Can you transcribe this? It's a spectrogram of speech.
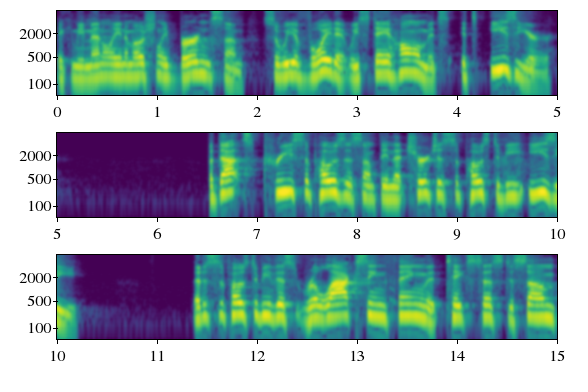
It can be mentally and emotionally burdensome. So we avoid it. We stay home. It's, it's easier. But that presupposes something that church is supposed to be easy. That it's supposed to be this relaxing thing that takes us to some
